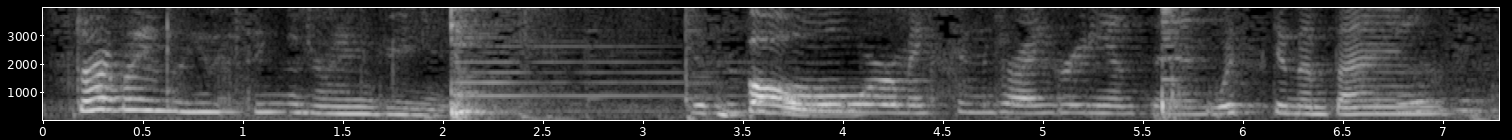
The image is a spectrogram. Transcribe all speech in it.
Start by mixing the dry ingredients. This is Bowl. the bowl we're mixing the dry ingredients in. Whisking them things.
